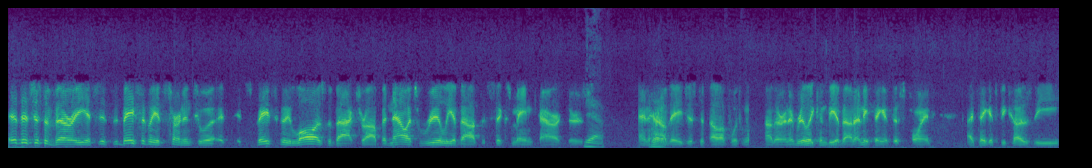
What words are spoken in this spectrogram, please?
it's just a very it's it's basically it's turned into a it, it's basically law is the backdrop but now it's really about the six main characters Yeah. and how they just develop with one another and it really can be about anything at this point i think it's because the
